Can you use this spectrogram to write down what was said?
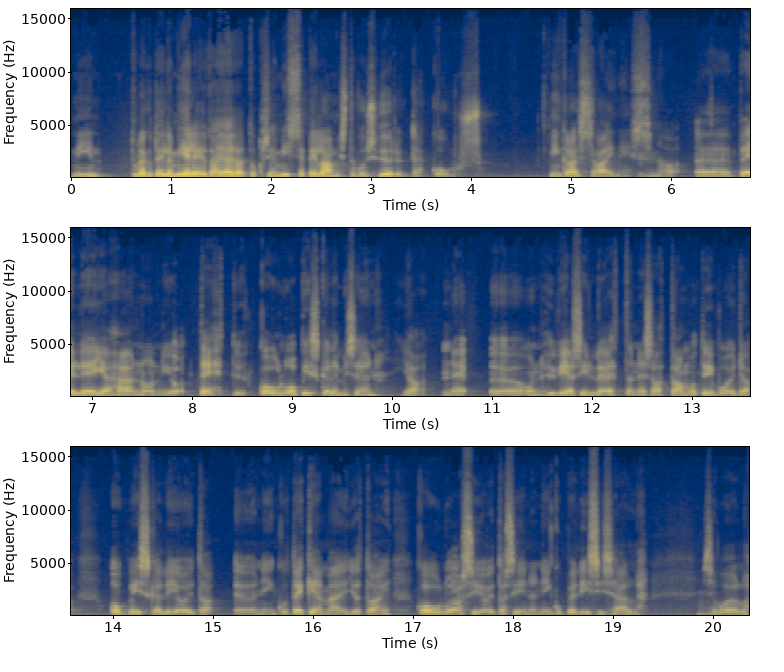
niin tuleeko teillä mieleen jotain ajatuksia, missä pelaamista voisi hyödyntää koulussa? Minkälaisissa aineissa? No, pelejähän on jo tehty kouluopiskelemiseen ja ne on hyviä sille, että ne saattaa motivoida opiskelijoita niin kuin tekemään jotain kouluasioita siinä niin kuin pelisisällä. Hmm. Se voi olla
